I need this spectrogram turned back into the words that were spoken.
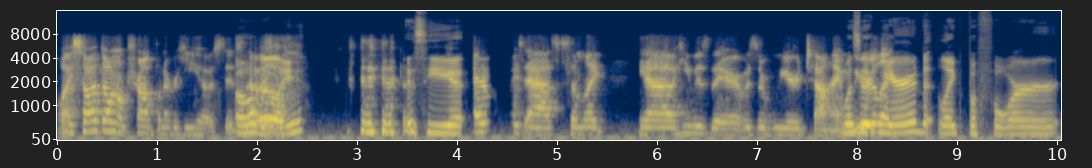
Well, I saw Donald Trump whenever he hosted. So oh, really? is he? Everyone always asks. I'm like, yeah, he was there. It was a weird time. Was we it like... weird like before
